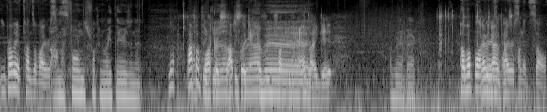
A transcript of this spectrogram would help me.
You probably have tons of viruses. Oh, my phone's fucking right there, isn't it? No, pop-up blocker get stops like grab every fucking ad. I get. I'll be right back. Pop-up blocker is a virus in itself.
